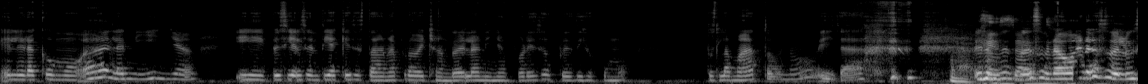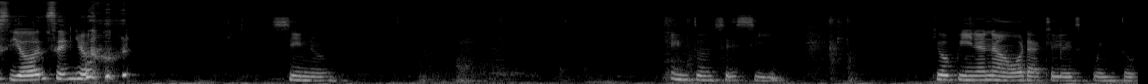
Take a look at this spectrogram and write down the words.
él era como, ah, la niña. Y pues si él sentía que se estaban aprovechando de la niña por eso, pues dijo como, pues la mato, ¿no? Y ya. Pero pues no es una buena solución, señor. Sí, no. Entonces, sí. ¿Qué opinan ahora que les cuento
